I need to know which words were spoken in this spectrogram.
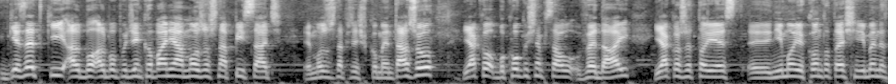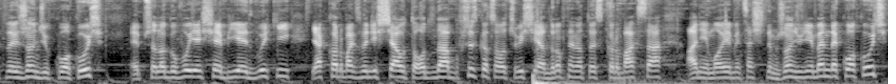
GZ-ki albo, albo podziękowania możesz napisać, e, możesz napisać w komentarzu, jako, bo Kłokuś napisał Wedaj, jako że to jest e, nie moje konto, to ja się nie będę tutaj rządził Kłokuś, e, przelogowuję się, biję dwójki, jak Korbax będzie chciał to odda, bo wszystko co oczywiście ja dropnę no to jest Korbaxa, a nie moje, więc ja się tym rządził nie będę Kłokuś,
